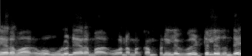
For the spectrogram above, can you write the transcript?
நேரமாகவோ முழு நேரமாகவோ நம்ம கம்பெனில வீட்டிலிருந்தே.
